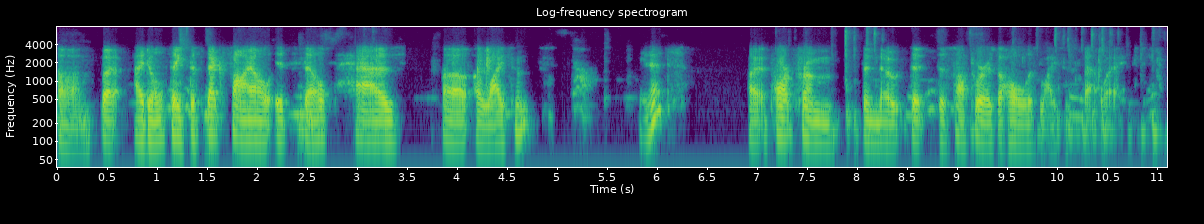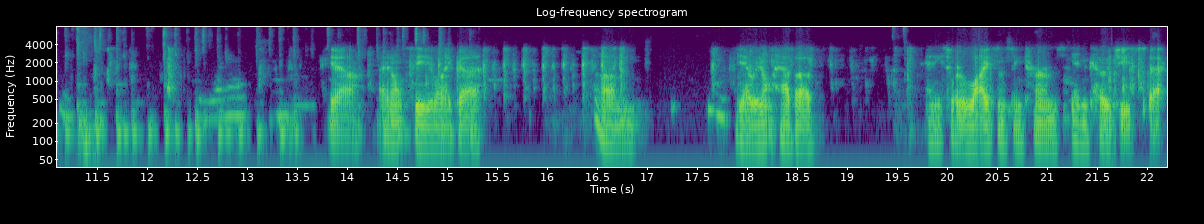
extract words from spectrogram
um, but I don't think the spec file itself has uh, a license in it, uh, apart from the note that the software as a whole is licensed that way. Yeah, I don't see like a, um, yeah, we don't have a any sort of licensing terms in Koji spec.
